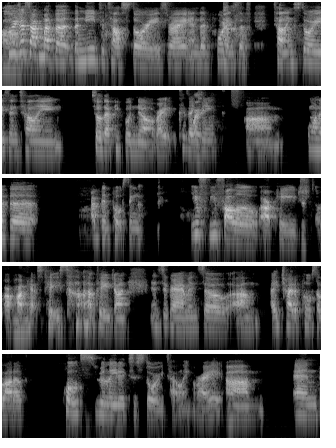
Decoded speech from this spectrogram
Um, we were just talking about the the need to tell stories, right, and the importance of telling stories and telling so that people know, right? Because I right. think um, one of the I've been posting. You you follow our page, our mm-hmm. podcast page page on Instagram, and so um, I try to post a lot of quotes related to storytelling, right? Um, and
